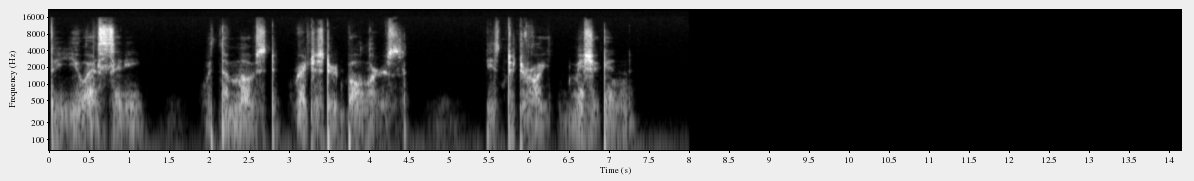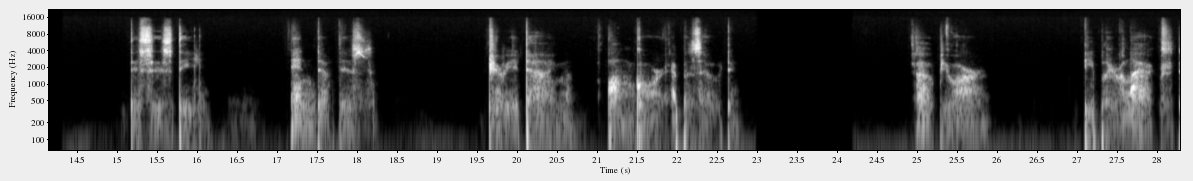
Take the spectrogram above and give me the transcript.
The U.S. city with the most registered bowlers is Detroit, Michigan. this is the end of this Trivia Time Encore episode. I hope you are deeply relaxed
